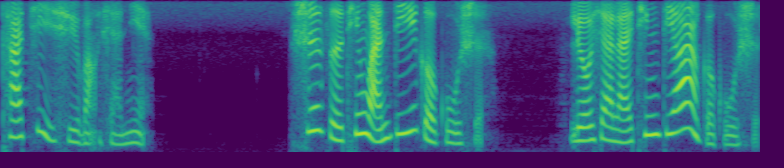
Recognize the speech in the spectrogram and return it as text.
他继续往下念。狮子听完第一个故事，留下来听第二个故事。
